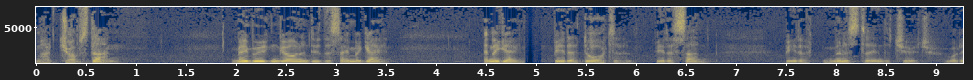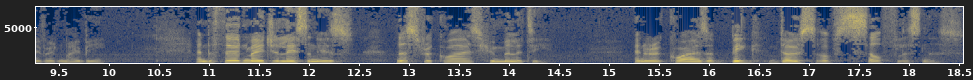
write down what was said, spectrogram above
My job's done. Maybe we can go on and do the same again and again. Be it a daughter, be it a son, be it a minister in the church, whatever it may be. And the third major lesson is this requires humility and it requires a big dose of selflessness.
